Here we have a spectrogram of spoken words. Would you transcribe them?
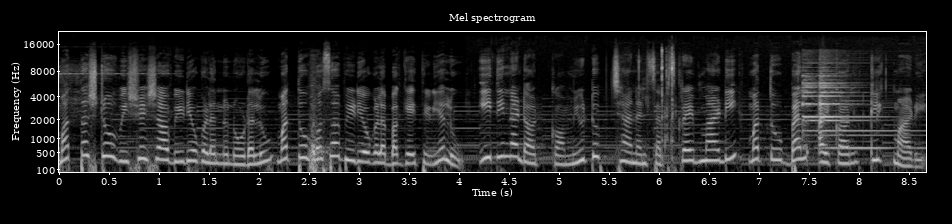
ಮತ್ತಷ್ಟು ವಿಶೇಷ ವಿಡಿಯೋಗಳನ್ನು ನೋಡಲು ಮತ್ತು ಹೊಸ ವಿಡಿಯೋಗಳ ಬಗ್ಗೆ ತಿಳಿಯಲು Ee Dina dot com YouTube channel subscribe ಮಾಡಿ ಮತ್ತು ಬೆಲ್ ಐಕಾನ್ ಕ್ಲಿಕ್ ಮಾಡಿ.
